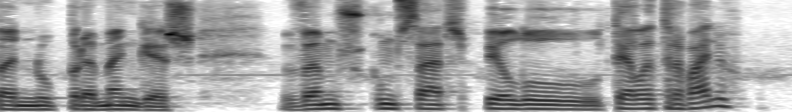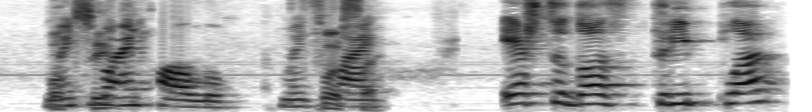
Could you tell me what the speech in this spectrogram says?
pano para mangas. Vamos começar pelo teletrabalho? Muito ser? bem, Paulo, muito Força. bem. Esta dose tripla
